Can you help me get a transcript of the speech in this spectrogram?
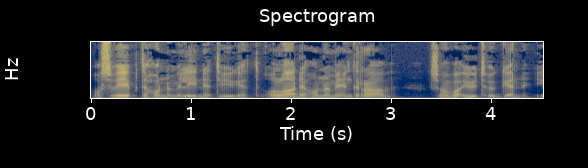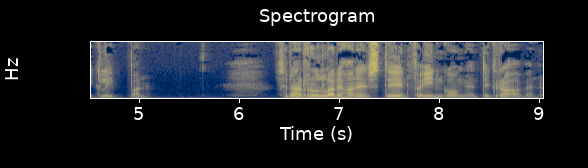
och svepte honom i linnetyget och lade honom i en grav som var uthuggen i klippan. Sedan rullade han en sten för ingången till graven.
